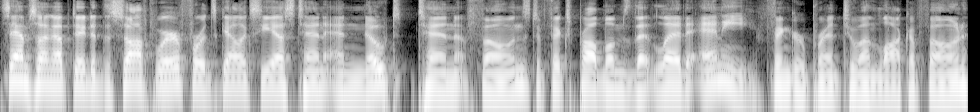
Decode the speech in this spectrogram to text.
Samsung updated the software for its Galaxy S10 and Note 10 phones to fix problems that led any fingerprint to unlock a phone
